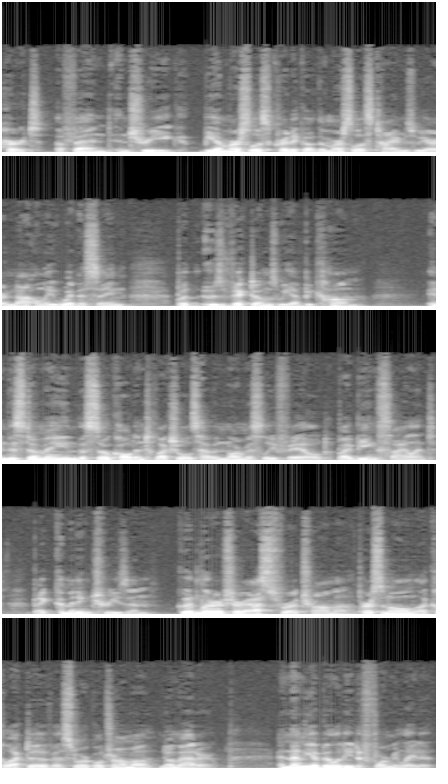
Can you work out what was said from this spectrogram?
hurt, offend, intrigue, be a merciless critic of the merciless times we are not only witnessing, but whose victims we have become. In this domain, the so called intellectuals have enormously failed by being silent, by committing treason. Good literature asks for a trauma, personal, a collective, a historical trauma, no matter, and then the ability to formulate it.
